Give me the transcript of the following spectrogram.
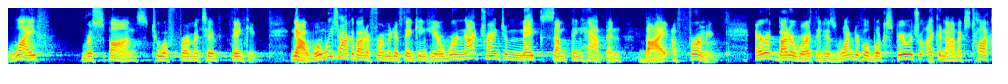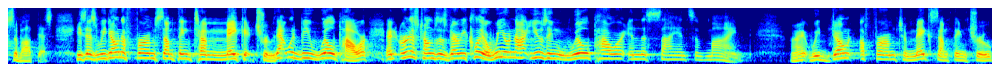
Life responds to affirmative thinking. Now, when we talk about affirmative thinking here, we're not trying to make something happen by affirming. Eric Butterworth, in his wonderful book, Spiritual Economics, talks about this. He says, We don't affirm something to make it true. That would be willpower. And Ernest Holmes is very clear. We are not using willpower in the science of mind. Right? We don't affirm to make something true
